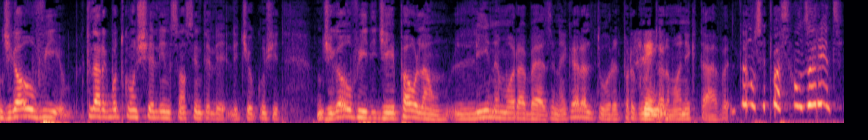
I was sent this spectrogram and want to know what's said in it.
diga ouvi, claro que vou te conhecer ali, não sei se ele tinha conhecido. Diga ouvi DJ Paulão, ali na Morabeza, naquela altura, para perguntar onde é que estava. Ele está numa situação diferente.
